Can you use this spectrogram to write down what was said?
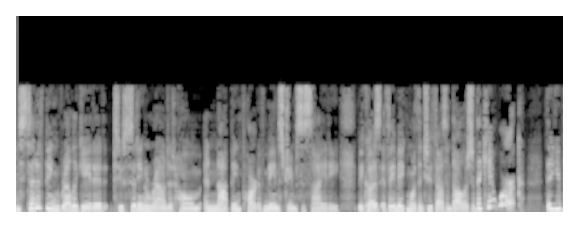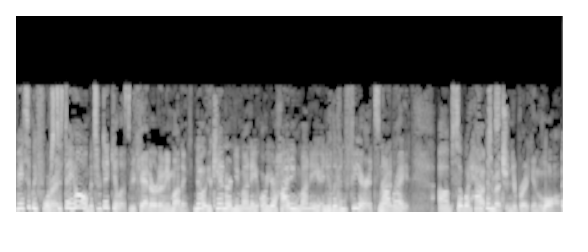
instead of being relegated to sitting around at home and not being part of mainstream society, because Right. if they make more than two thousand dollars, they can't work. Then you're basically forced to stay home. It's ridiculous. You can't earn any money. No, you can't earn any money, or you're hiding money and you live in fear. It's not Right. right. Um, so what happens? Not to mention you're breaking the law. Uh,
